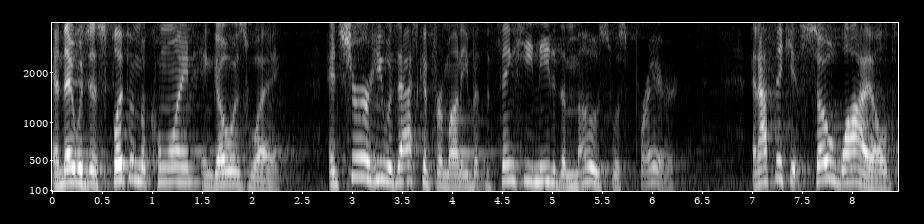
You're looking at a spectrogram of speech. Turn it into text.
And they would just flip him a coin and go his way. And sure, he was asking for money, but the thing he needed the most was prayer. And I think it's so wild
